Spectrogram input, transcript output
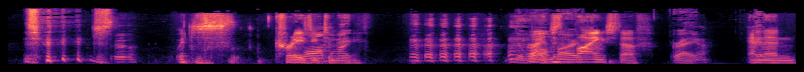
Just which is crazy to me. the Right, just buying stuff right? Yeah. and then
